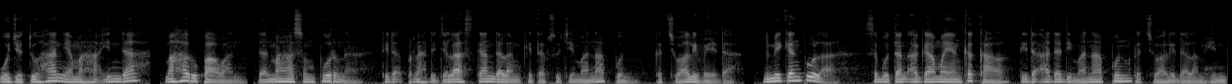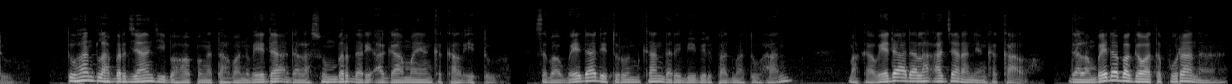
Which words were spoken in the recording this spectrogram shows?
Wujud Tuhan yang maha indah, maha rupawan, dan maha sempurna tidak pernah dijelaskan dalam kitab suci mana pun kecuali Weda. Demikian pula, sebutan agama yang kekal tidak ada di mana pun kecuali dalam Hindu. Tuhan telah berjanji bahwa pengetahuan Weda adalah sumber dari agama yang kekal itu. Sebab Weda diturunkan dari bibir Padma Tuhan, maka Weda adalah ajaran yang kekal. Dalam Weda Bhagavata Purana,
